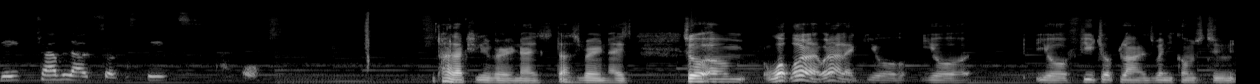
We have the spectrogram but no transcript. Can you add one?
they travel out of the states and all. That's actually very nice. That's very nice. So um what what are what are like your your your future plans when it comes to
